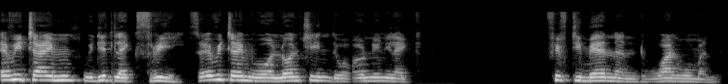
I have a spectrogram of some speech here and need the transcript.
every time we did like three. So every time we were launching, there were only like 50 men and one woman.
